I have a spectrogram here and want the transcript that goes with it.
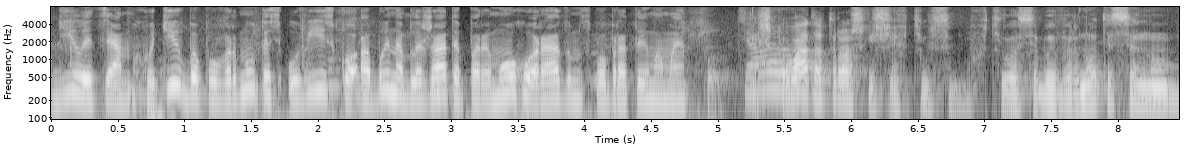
ділиться. Хотів би повернутись у військо, аби наближати перемогу разом з побратимами. Тяжковато трошки ще хотів, хотілося б вернутися, ну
